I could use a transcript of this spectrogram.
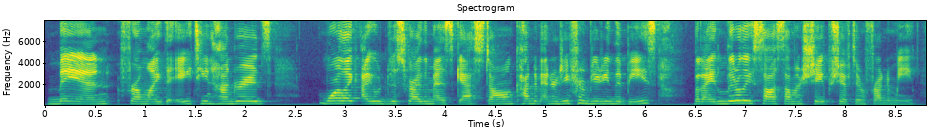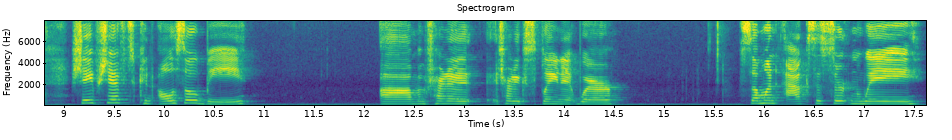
man from like the 1800s. More like I would describe them as Gaston kind of energy from Beauty and the Beast. But I literally saw someone shapeshift in front of me. Shapeshift can also be, um, I'm trying to try to explain it where someone acts a certain way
